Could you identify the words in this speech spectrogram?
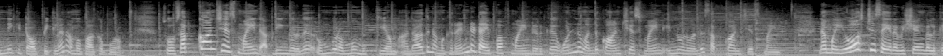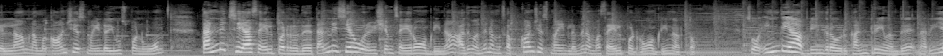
இன்றைக்கி டாப்பிக்கில் நம்ம பார்க்க போகிறோம் ஸோ சப்கான்ஷியஸ் மைண்ட் அப்படிங்கிறது ரொம்ப ரொம்ப முக்கியம். அதாவது நமக்கு ரெண்டு டைப் ஆஃப் மைண்ட் இருக்குது ஒன்று வந்து கான்ஷியஸ் மைண்ட் இன்னொன்று வந்து சப்கான்ஷியஸ் மைண்ட் நம்ம யோசித்து செய்கிற விஷயங்களுக்கு எல்லாம் நம்ம கான்ஷியஸ் மைண்டை யூஸ் பண்ணுவோம். தன்னிச்சையாக செயல்படுறது தன்னிச்சையாக ஒரு விஷயம் செய்கிறோம் அப்படின்னா அது வந்து நம்ம சப்கான்ஷியஸ் மைண்ட்லேருந்து நம்ம செயல்படுறோம் அப்படின்னு அர்த்தம். ஸோ இந்தியா அப்படிங்கிற ஒரு கண்ட்ரி வந்து நிறைய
